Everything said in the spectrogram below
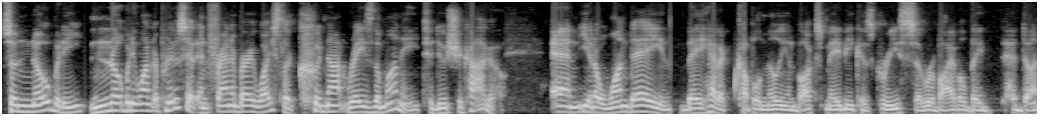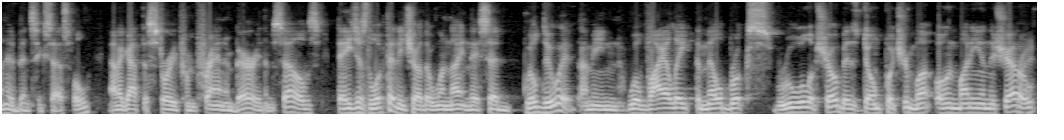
So nobody, nobody wanted to produce it. And Fran and Barry Weissler could not raise the money to do Chicago. And you know, one day they had a couple of million bucks, maybe because Grease, a revival they had done, had been successful. And I got the story from Fran and Barry themselves. They just looked at each other one night and they said, "We'll do it. I mean, we'll violate the Mel Brooks rule of showbiz: don't put your mo- own money in the show." Right.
